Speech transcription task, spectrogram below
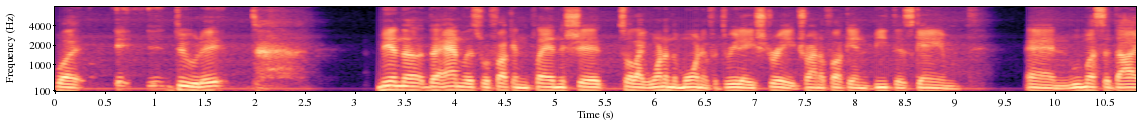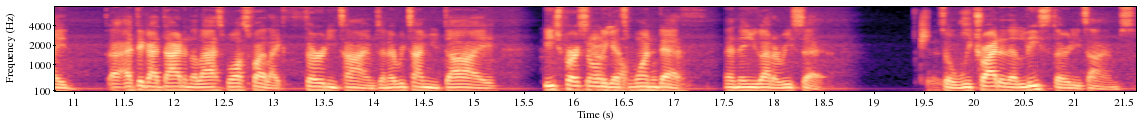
But it, it, dude, it. Me and the the analysts were fucking playing this shit till like one in the morning for three days straight, trying to fucking beat this game, and we must have died. I I think I died in the last boss fight like thirty times, and every time you die, Each person only gets one death, and then you got to reset. So we tried it at least thirty times.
